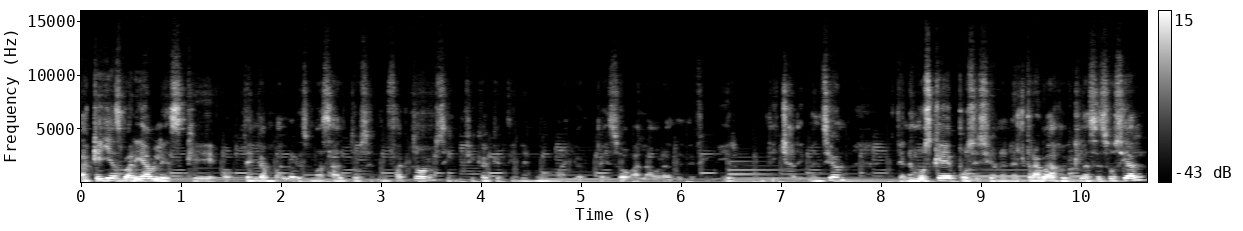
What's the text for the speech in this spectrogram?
Aquellas variables que obtengan valores más altos en un factor significa que tienen un mayor peso a la hora de definir dicha dimensión. Tenemos que posición en el trabajo y clase social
